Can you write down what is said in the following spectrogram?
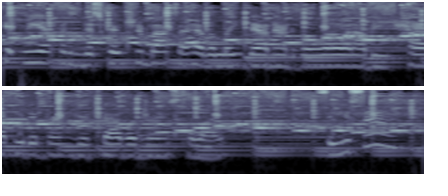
hit me up in the description box. I have a link down there below, and I'll be happy to bring your travel dreams to life. See you soon.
